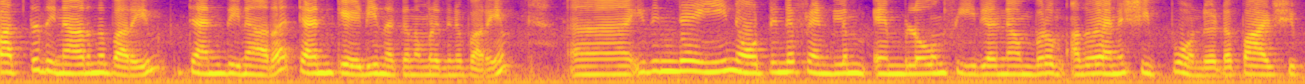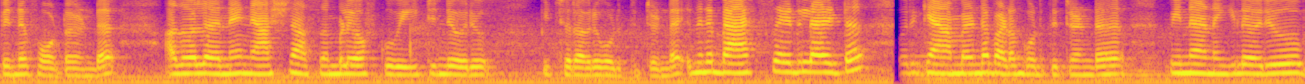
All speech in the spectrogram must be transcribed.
പത്ത് ദിനാർ എന്ന് പറയും ten dinar ten K D എന്നൊക്കെ നമ്മൾ ഇതിന് പറയും ഇതിന്റെ ഈ നോട്ടിന്റെ ഫ്രണ്ടിലും എംബ്ലവും സീരിയൽ നമ്പറും അതുപോലെ തന്നെ ഷിപ്പും ഉണ്ട് കേട്ടോ. പാൽ ഷിപ്പിന്റെ ഫോട്ടോ ഉണ്ട്. അതുപോലെ തന്നെ നാഷണൽ അസംബ്ലി ഓഫ് കുവൈറ്റിന്റെ ഒരു പിക്ചർ അവർ കൊടുത്തിട്ടുണ്ട്. ഇതിന്റെ ബാക്ക് സൈഡിലായിട്ട് ഒരു ക്യാമറയുടെ പടം കൊടുത്തിട്ടുണ്ട്. പിന്നെ ആണെങ്കിൽ ഒരു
